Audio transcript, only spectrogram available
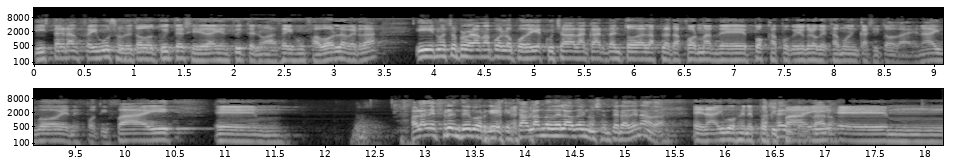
Instagram, Facebook, sobre todo Twitter, si le dais en Twitter nos hacéis un favor, la verdad. Y nuestro programa pues lo podéis escuchar a la carta en todas las plataformas de podcast, porque yo creo que estamos en casi todas, en iVoox, en Spotify, en Habla de frente porque está hablando de lado y no se entera de nada. En iVoox, en Spotify, en,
